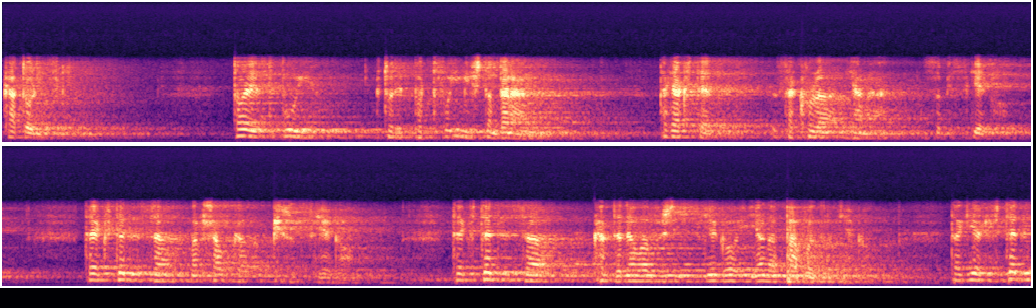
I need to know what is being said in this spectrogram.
katolickim. To jest bój, który pod Twoimi sztandarami, tak jak wtedy za króla Jana Sobieskiego, tak jak wtedy za marszałka Piłsudskiego, tak wtedy za kardynała Wyszyńskiego i Jana Pawła II, tak jak i wtedy,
